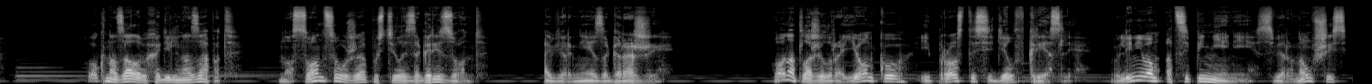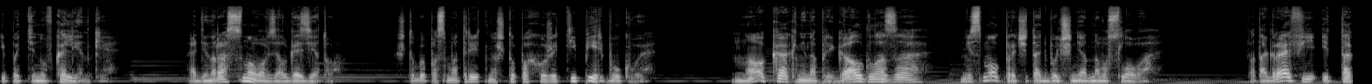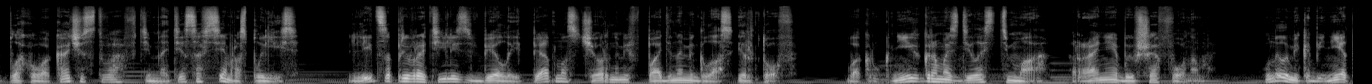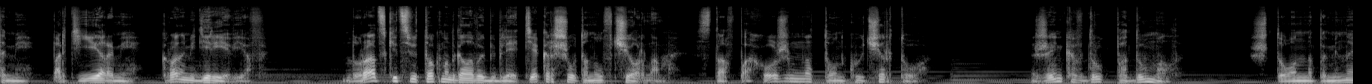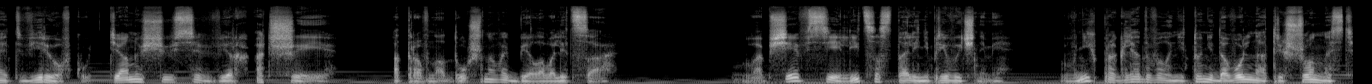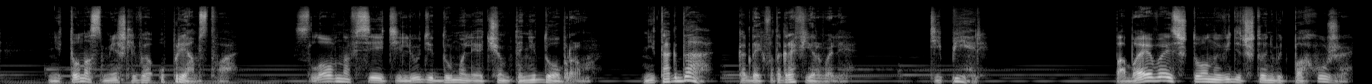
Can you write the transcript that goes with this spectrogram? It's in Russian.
Окна зала выходили на запад, но солнце уже опустилось за горизонт, а вернее за гаражи. Он отложил районку и просто сидел в кресле, в ленивом оцепенении, свернувшись и подтянув коленки. Один раз снова взял газету, чтобы посмотреть, на что похожи теперь буквы. Но, как ни напрягал глаза, не смог прочитать больше ни одного слова. Фотографии и так плохого качества в темноте совсем расплылись. Лица превратились в белые пятна с черными впадинами глаз и ртов. Вокруг них громоздилась тьма, ранее бывшая фоном. Унылыми кабинетами, портьерами, кронами деревьев. Дурацкий цветок над головой библиотекарши утонул в черном, став похожим на тонкую черту. Женька вдруг подумал — что он напоминает веревку, тянущуюся вверх от шеи, от равнодушного белого лица. Вообще все лица стали непривычными. В них проглядывала не то недовольная отрешенность, не то насмешливое упрямство. Словно все эти люди думали о чем то недобром. Не тогда, когда их фотографировали. Теперь. Побаиваясь, что он увидит что-нибудь похуже,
